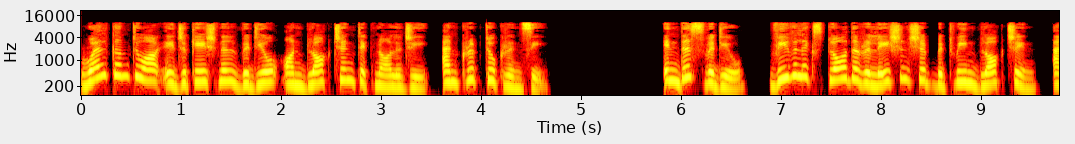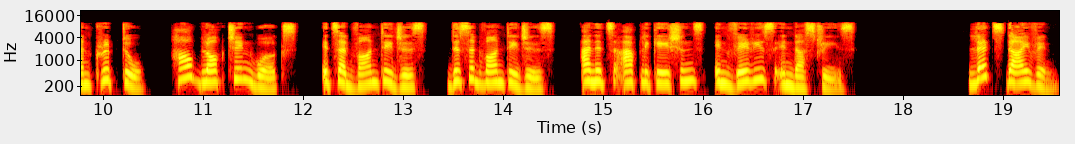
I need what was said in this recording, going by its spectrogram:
Welcome to our educational video on blockchain technology and cryptocurrency. In this video, we will explore the relationship between blockchain and crypto, how blockchain works, its advantages, disadvantages, and its applications in various industries. Let's dive in.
